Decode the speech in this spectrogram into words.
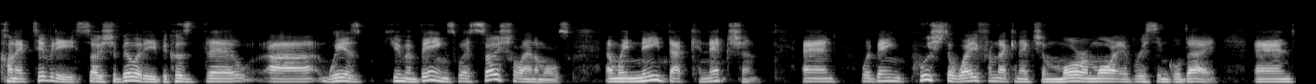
connectivity, sociability, because uh, we as human beings, we're social animals and we need that connection. And we're being pushed away from that connection more and more every single day. And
